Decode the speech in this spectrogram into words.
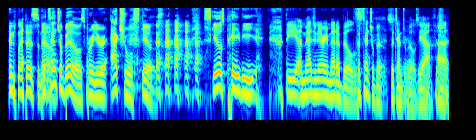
then let us know. Potential bills for your actual skills. skills pay the the imaginary meta bills. potential bills. potential bills, yeah. Uh,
